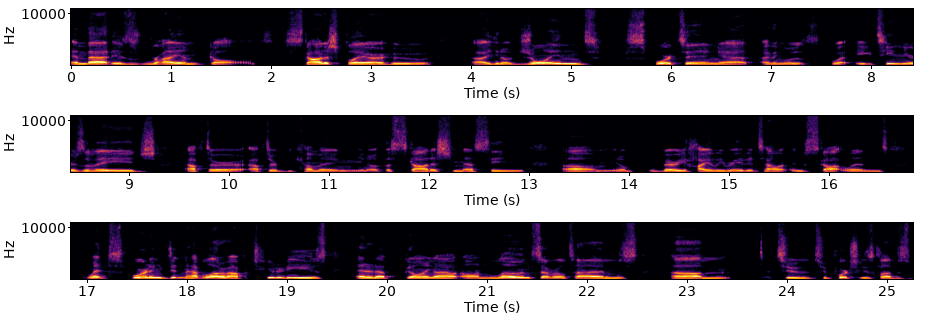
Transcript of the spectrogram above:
and that is Ryan Gauld, Scottish player who, uh, you know, joined Sporting at I think it was what 18 years of age after after becoming you know the Scottish Messi, um, you know very highly rated talent in Scotland. Went to Sporting, didn't have a lot of opportunities. Ended up going out on loan several times um, to to Portuguese clubs,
